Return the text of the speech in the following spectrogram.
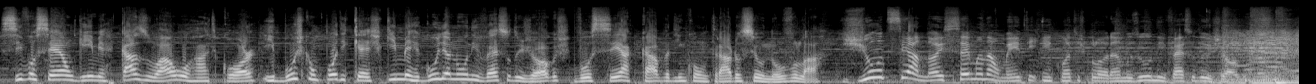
Se você é um gamer casual ou hardcore e busca um podcast que mergulha no universo dos jogos, você acaba de encontrar o seu novo lar. Junte-se a nós semanalmente enquanto exploramos o universo dos jogos.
